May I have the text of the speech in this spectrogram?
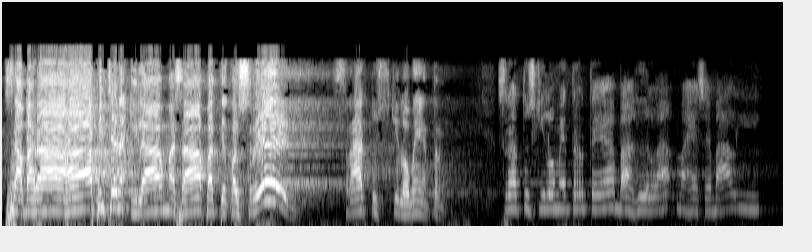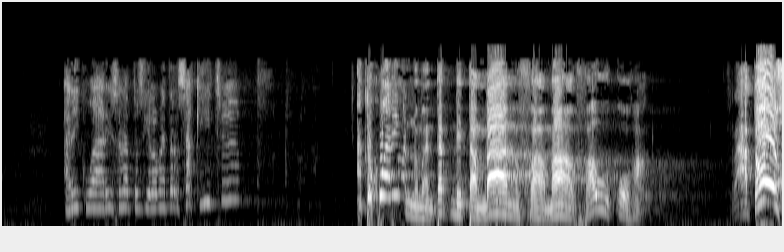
Sabaraha picena ila masafati qasrin 100 km 100 km teh baheula mah hese balik. Ari kuari 100 km sakiceup. atau kuari menumantak ditambang fama faukoha ratus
